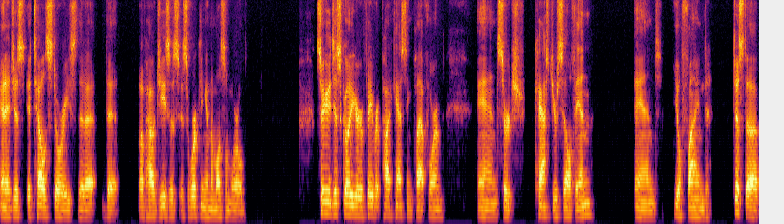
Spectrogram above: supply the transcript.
and it just it tells stories that uh, that of how Jesus is working in the Muslim world so you just go to your favorite podcasting platform and search Cast Yourself In, and you'll find just a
